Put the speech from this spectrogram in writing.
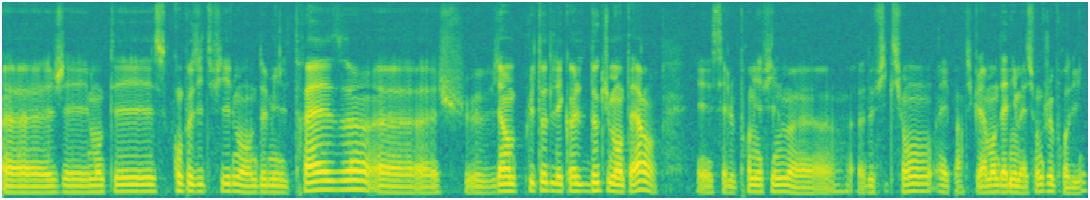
Euh, j'ai monté ce Composite Film en 2013. Euh, je viens plutôt de l'école documentaire et c'est le premier film de fiction et particulièrement d'animation que je produis.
